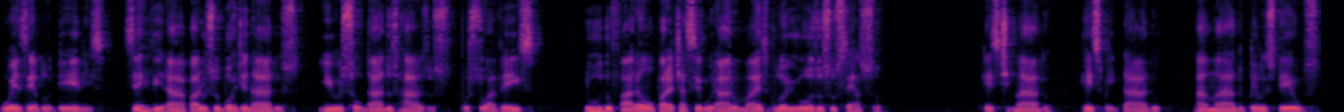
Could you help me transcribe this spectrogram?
O exemplo deles servirá para os subordinados, e os soldados rasos, por sua vez, tudo farão para te assegurar o mais glorioso sucesso. Estimado, respeitado, amado pelos teus,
